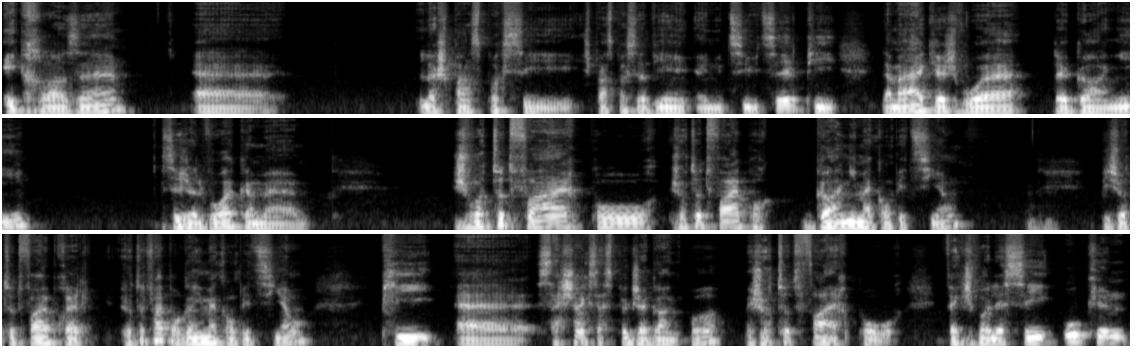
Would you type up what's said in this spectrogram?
écrasant, euh, là, je pense pas que c'est. Je pense pas que ça devient un outil utile. Puis la manière que je vois de gagner, c'est je le vois comme euh, je vais tout faire pour. Je vais tout faire pour gagner ma compétition. Mhm. Puis je vais tout faire pour je vais tout faire pour gagner ma compétition. Puis, euh, sachant que ça se peut que je ne gagne pas, mais je vais tout faire pour. Fait que je vais laisser aucune,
